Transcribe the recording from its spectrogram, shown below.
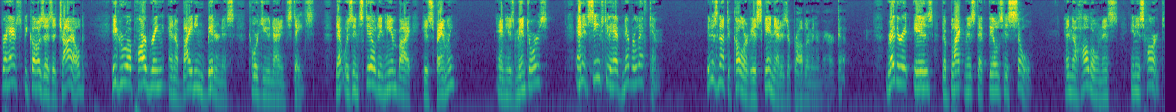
Perhaps because as a child he grew up harboring an abiding bitterness towards the United States that was instilled in him by his family and his mentors, and it seems to have never left him. It is not the color of his skin that is a problem in America. Rather, it is the blackness that fills his soul and the hollowness in his heart,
